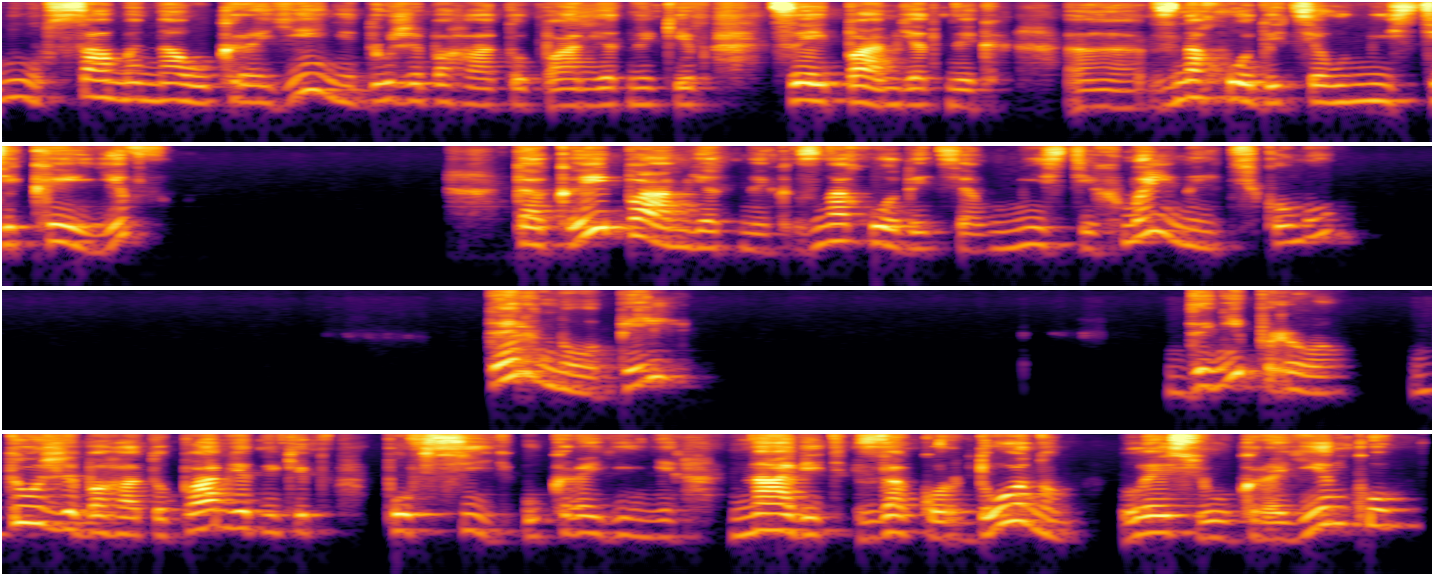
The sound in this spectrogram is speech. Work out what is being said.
Ну, саме на Україні дуже багато пам'ятників. Цей пам'ятник е, знаходиться у місті Київ. Такий пам'ятник знаходиться у місті Хмельницькому, Тернопіль, Дніпро. Дуже багато пам'ятників по всій Україні. Навіть за кордоном Лесю Українку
